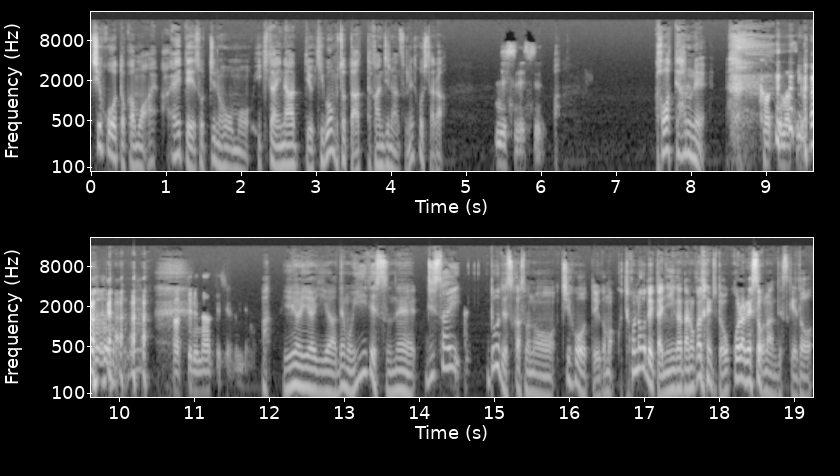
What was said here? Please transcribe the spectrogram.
地方とかもああえてそっちの方も行きたいなっていう希望もちょっとあった感じなんですよね。そしたら。ですです。変わってはるね。変わってますよ。変わってるなって自分でも。あ、いやいやいや、でもいいですね。実際、どうですか？その、地方というか、まあ、こんなこと言ったら新潟の方にちょっと怒られそうなんですけど、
